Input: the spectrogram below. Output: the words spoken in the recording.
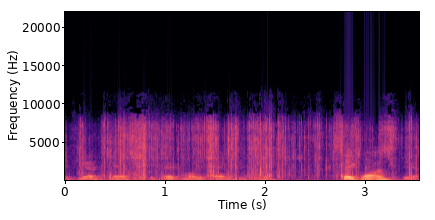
if you had the chance, would you take him on your fantasy team? Saquon? Yeah.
